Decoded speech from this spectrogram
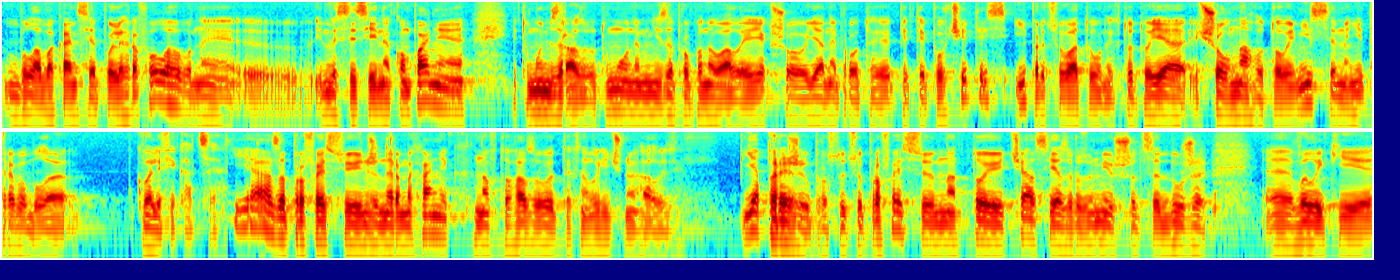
була вакансія поліграфолога. Вони інвестиційна компанія, і тому їм зразу. Тому вони мені запропонували, якщо я не проти піти повчитись і працювати у них. Тобто я йшов на готове місце, мені треба була. Кваліфікація. Я за професією інженер-механік нафтогазової технологічної галузі. Я пережив просто цю професію. На той час я зрозумів, що це дуже е, великі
